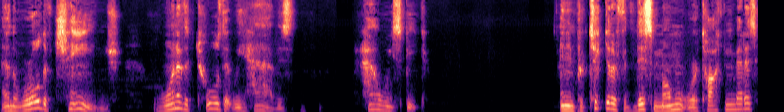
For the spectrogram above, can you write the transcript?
And in the world of change, one of the tools that we have is how we speak. And in particular, for this moment we're talking about is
